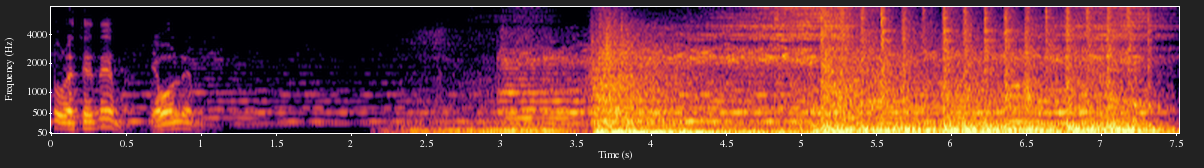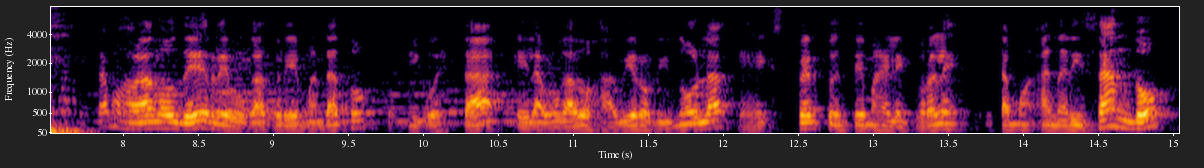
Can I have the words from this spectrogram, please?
sobre este tema. Ya volvemos. Hablando de revocatoria de mandato. Conmigo está el abogado Javier Orinola, que es experto en temas electorales. Estamos analizando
